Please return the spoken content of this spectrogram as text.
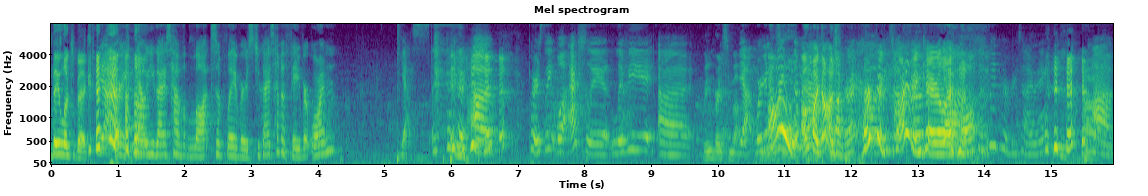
they looked big. Yeah. Great. Now you guys have lots of flavors. Do you guys have a favorite one? Yes. um, personally, well, actually, Libby. Uh, We can bring some up. yeah, we're gonna. Oh, bring some oh my gosh! Perfect Uh, timing, some- Caroline. Yeah, absolutely perfect timing. Uh, Um,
